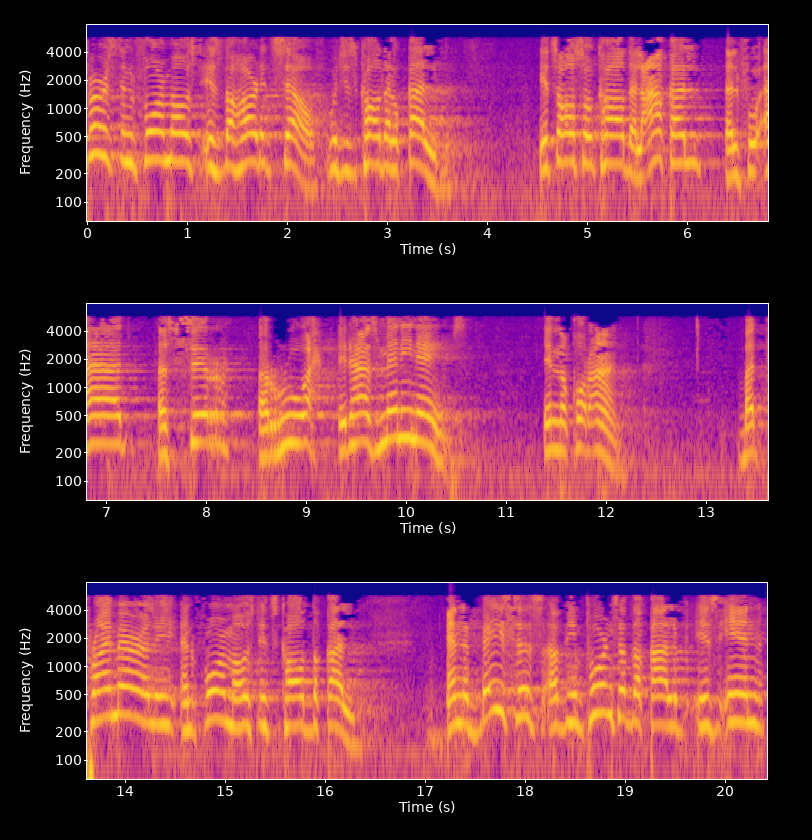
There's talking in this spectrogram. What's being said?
first and foremost is the heart itself, which is called al-qalb. It's also called al-aql, al-fu'ad, al-sir, al-ruh. It has many names in the Quran. But primarily and foremost, it's called the qalb. And the basis of the importance of the qalb is in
